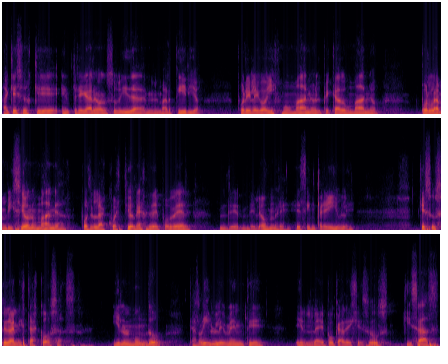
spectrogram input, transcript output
aquellos que entregaron su vida en el martirio por el egoísmo humano, el pecado humano, por la ambición humana, por las cuestiones de poder del hombre. Es increíble que sucedan estas cosas. Y en un mundo terriblemente en la época de Jesús, quizás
